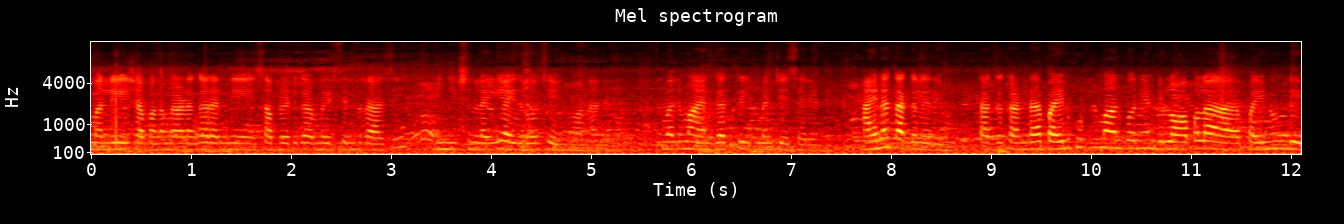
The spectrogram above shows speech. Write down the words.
మళ్ళీ శబన మేడం గారు అన్ని సపరేట్గా మెడిసిన్ రాసి ఇంజక్షన్లు అయ్యి ఐదు రోజులు చేయించమన్నారండి. మళ్ళీ మా ఆయన గారు ట్రీట్మెంట్ చేశారండి. అయినా తగ్గలేదు తగ్గకుండా పైన కుట్లు మానుకొని అండి లోపల పైనుండి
